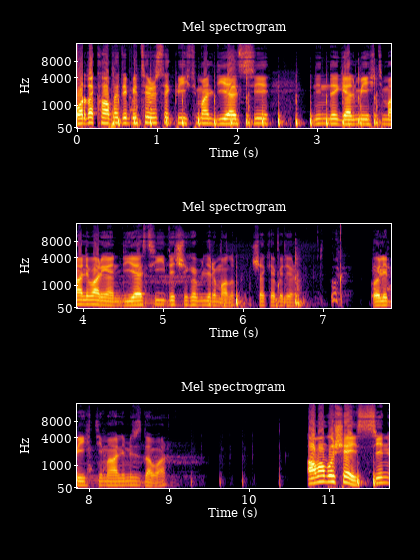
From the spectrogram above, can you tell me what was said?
Bu arada KP'de bitirirsek bir ihtimal DLC'nin de gelme ihtimali var yani DLC'yi de çekebilirim alıp çekebilirim. Öyle bir ihtimalimiz de var. Ama bu şey sizin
